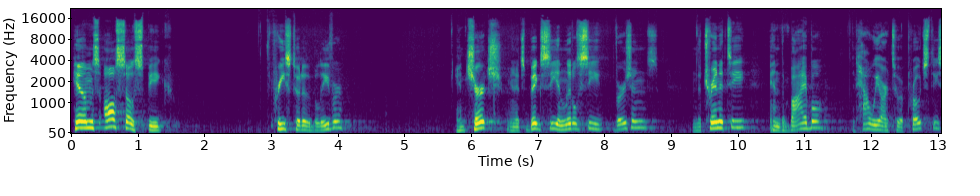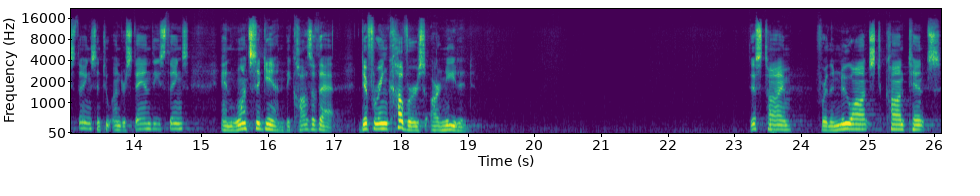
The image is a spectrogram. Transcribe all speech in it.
Hymns also speak priesthood of the believer and church in its big C and little c versions, and the Trinity and the Bible, and how we are to approach these things and to understand these things. And once again, because of that, differing covers are needed. This time for the nuanced contents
